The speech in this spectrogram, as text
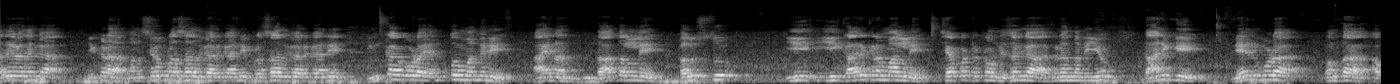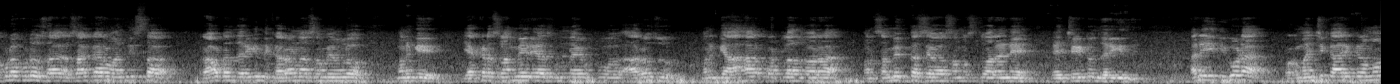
అదేవిధంగా ఇక్కడ మన శివప్రసాద్ గారు కానీ ప్రసాద్ గారు కానీ ఇంకా కూడా ఎంతోమందిని ఆయన దాతల్ని కలుస్తూ ఈ ఈ కార్యక్రమాల్ని చేపట్టడం నిజంగా అభినందనీయం. దానికి నేను కూడా కొంత అప్పుడప్పుడు సహ- సహకారం అందిస్తా రావడం జరిగింది కరోనా సమయంలో. మనకి ఎక్కడ స్లమ్ ఏరియాస్ ఉన్నాయో ఆ రోజు మనకి ఆహార పొట్లాల ద్వారా మన సంయుక్త సేవా సంస్థ ద్వారానే నేను చేయటం జరిగింది. అని ఇది కూడా ఒక మంచి కార్యక్రమం.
